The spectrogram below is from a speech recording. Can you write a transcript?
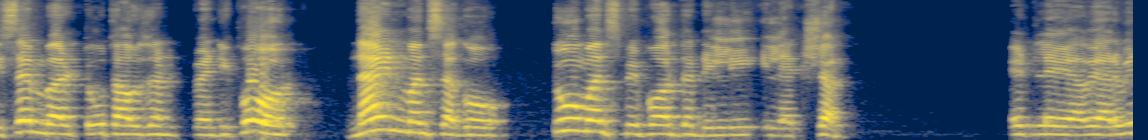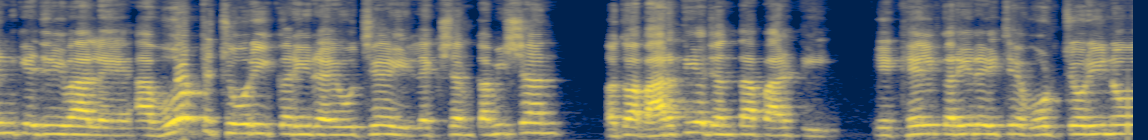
December 2024, nine months ago, two months before the Delhi election. એટલે હવે અરવિંદ કેજરીવાલે આ વોટ ચોરી કરી રહ્યું છે ઇલેક્શન કમિશન અથવા ભારતીય જનતા પાર્ટી એ ખેલ કરી રહી છે વોટ ચોરીનો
